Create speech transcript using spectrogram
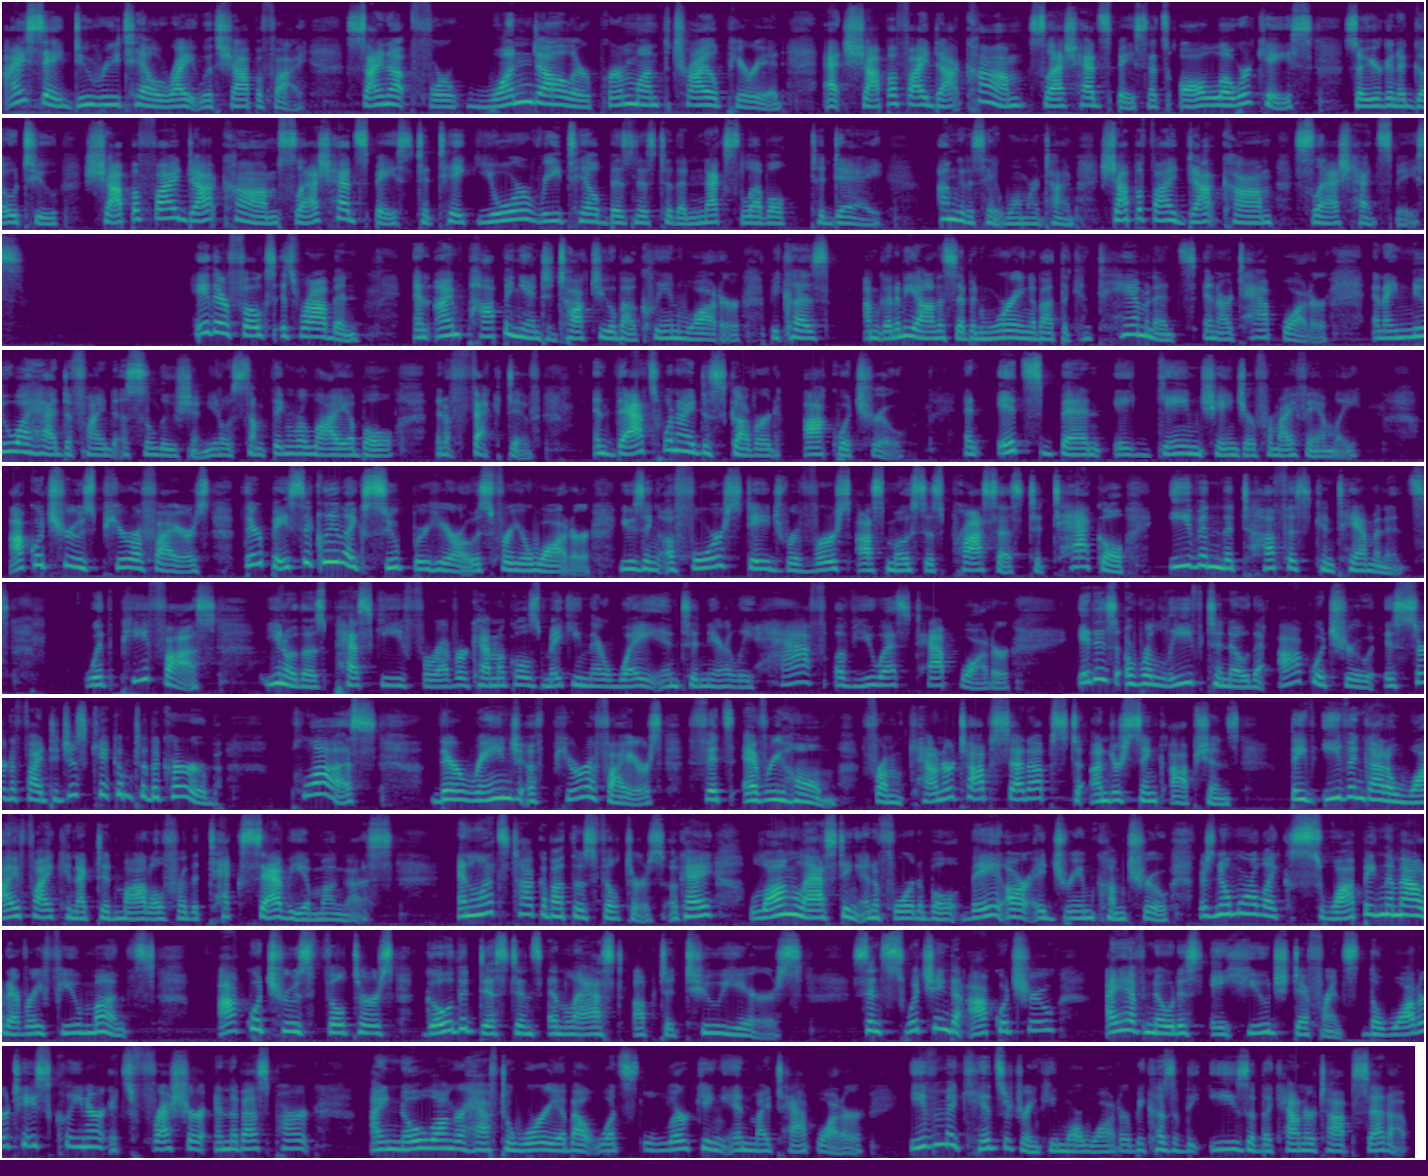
I say do retail right with Shopify. Sign up for $1 per month trial period at shopify.com slash headspace. That's all lowercase. So you're going to go to shopify.com slash headspace to take your retail business to the next level today. I'm going to say it one more time. Shopify.com slash headspace. Hey there, folks. It's Robin, and I'm popping in to talk to you about clean water because I'm going to be honest, I've been worrying about the contaminants in our tap water, and I knew I had to find a solution, you know, something reliable and effective. And that's when I discovered AquaTrue, and it's been a game changer for my family. AquaTrue's purifiers, they're basically like superheroes for your water, using a four stage reverse osmosis process to tackle even the toughest contaminants. With PFAS, you know, those pesky forever chemicals making their way into nearly half of US tap water, it is a relief to know that AquaTrue is certified to just kick them to the curb. Plus, their range of purifiers fits every home, from countertop setups to under sink options. They've even got a Wi Fi connected model for the tech savvy among us. And let's talk about those filters, okay? Long lasting and affordable. They are a dream come true. There's no more like swapping them out every few months. AquaTrue's filters go the distance and last up to two years. Since switching to AquaTrue, I have noticed a huge difference. The water tastes cleaner, it's fresher, and the best part, I no longer have to worry about what's lurking in my tap water. Even my kids are drinking more water because of the ease of the countertop setup.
